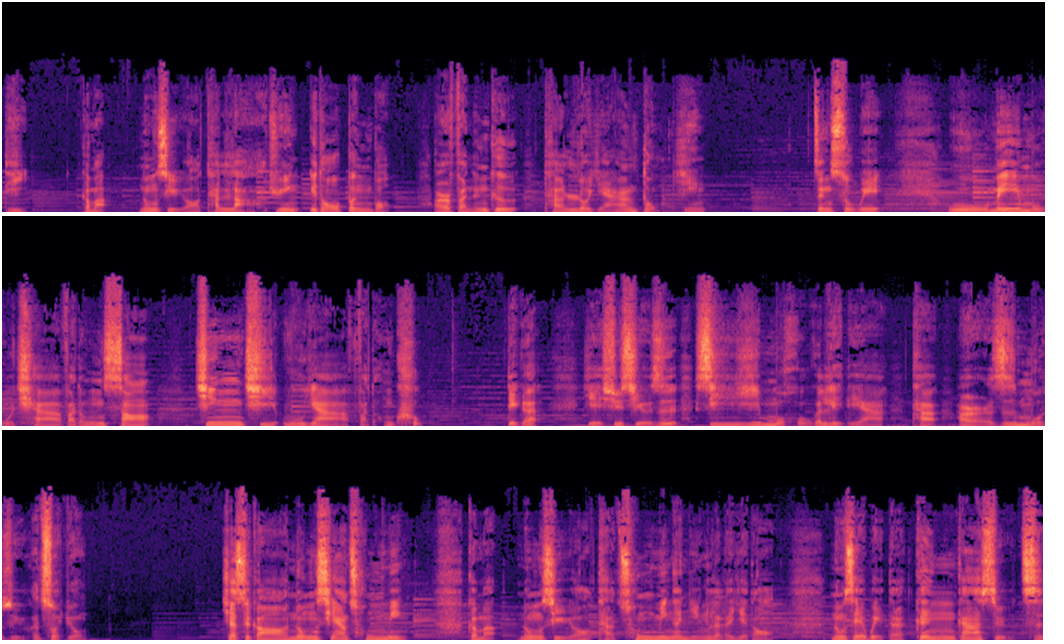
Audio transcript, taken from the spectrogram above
地，葛么侬就要和狼群一道奔跑，而不能够和鹿羊同行。正所谓“华美麻雀不同嗓，金鸡乌鸦不同科”，迭个也许就是潜移默化的力量，它耳濡目染的作用。假使讲侬想聪明，葛么侬就要和聪明的人辣辣一道，侬才会得更加睿智；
